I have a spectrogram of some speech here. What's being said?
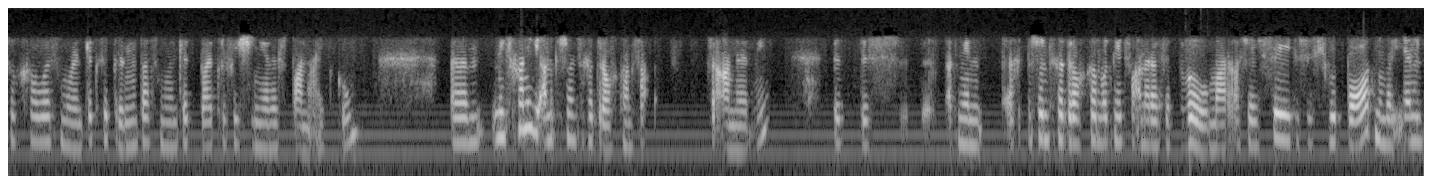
so gou as moontlik so dringend as moontlik by professionele span uitkom. Ehm um, mens gaan nie die ander persoon se gedrag kan ver verander nie dit dis ek meen 'n persoon se gedrag kan ook net verander as dit wil, maar as jy sê dit is 'n psigopaat nommer 1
